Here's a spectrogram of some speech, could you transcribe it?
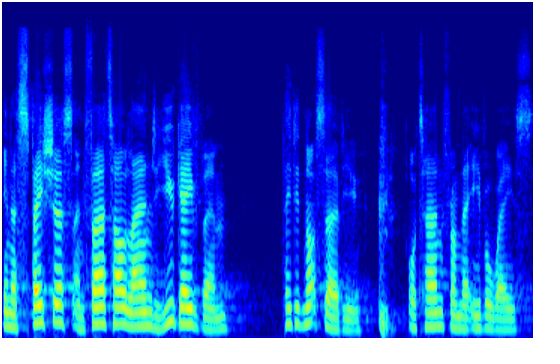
in a spacious and fertile land you gave them. They did not serve you or turn from their evil ways.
